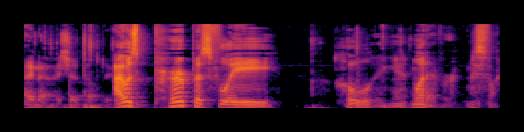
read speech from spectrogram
I know I should have told you. I was purposefully holding it. Whatever, it's fine.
